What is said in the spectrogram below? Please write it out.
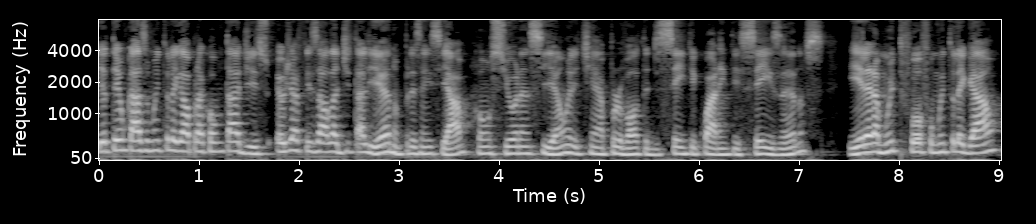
e eu tenho um caso muito legal para contar disso. Eu já fiz aula de italiano presencial com o senhor ancião, ele tinha por volta de 146 anos. E ele era muito fofo, muito legal.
